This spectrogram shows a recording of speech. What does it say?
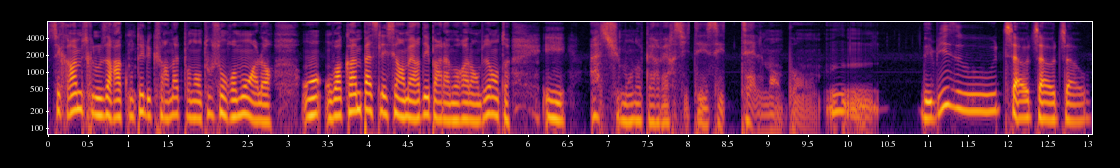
C'est quand même ce que nous a raconté Luc Farnade pendant tout son roman, alors on, on va quand même pas se laisser emmerder par la morale ambiante. Et assumons nos perversités, c'est tellement bon. Hmm. Des bisous, ciao, ciao, ciao.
